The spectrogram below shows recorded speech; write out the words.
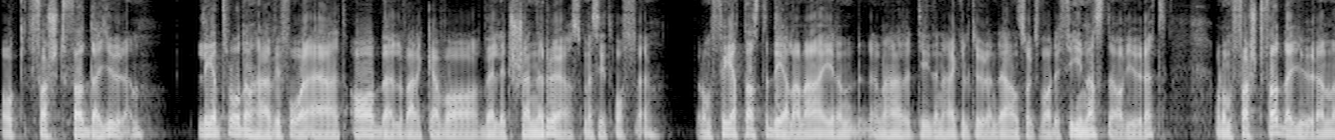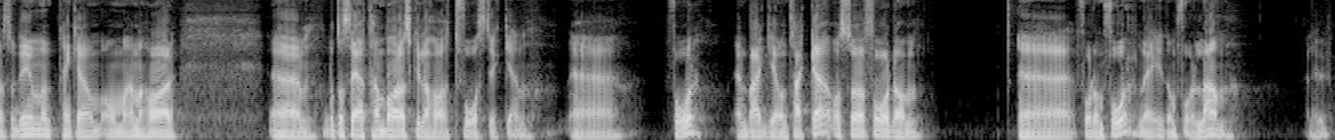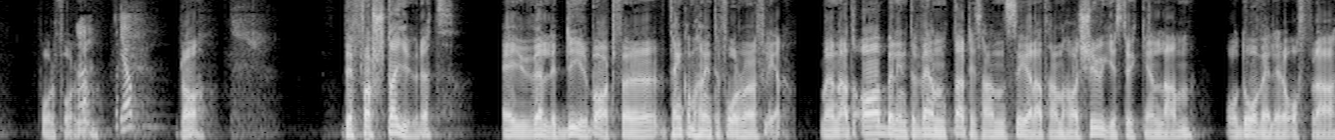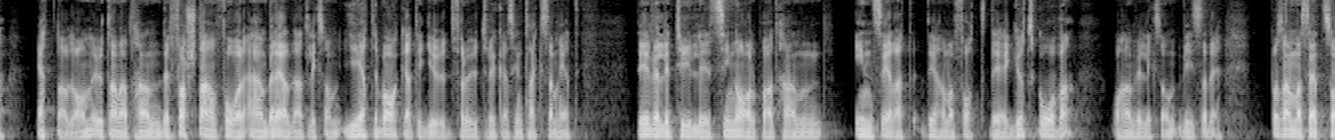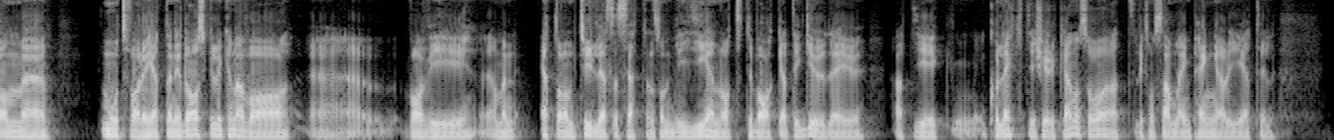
och förstfödda djuren. Ledtråden här vi får är att Abel verkar vara väldigt generös med sitt offer. De fetaste delarna i den, den här tiden, den här kulturen, det ansågs vara det finaste av djuret. Och de förstfödda djuren, alltså det är om man tänker om, om han har, eh, låt oss säga att han bara skulle ha två stycken eh, får, en bagge och en tacka och så får de, eh, får de får, nej de får lamm. Eller hur? Får, får, lamm. Ja. Bra. Det första djuret är ju väldigt dyrbart, för tänk om han inte får några fler. Men att Abel inte väntar tills han ser att han har 20 stycken lamm och då väljer att offra ett av dem, utan att han, det första han får är han beredd att liksom ge tillbaka till Gud för att uttrycka sin tacksamhet. Det är en väldigt tydlig signal på att han inser att det han har fått, det är Guds gåva och han vill liksom visa det. På samma sätt som eh, motsvarigheten idag skulle kunna vara eh, vad vi, ja, men ett av de tydligaste sätten som vi ger något tillbaka till Gud är ju att ge kollekt i kyrkan och så, att liksom samla in pengar och ge till,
